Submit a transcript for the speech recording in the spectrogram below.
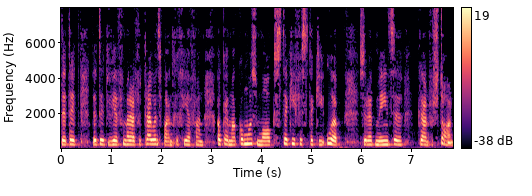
dit het dit het weer vir my 'n vertrouensband gegee van okay, maar kom ons maak stukkie vir stukkie oop sodat mense kan verstaan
